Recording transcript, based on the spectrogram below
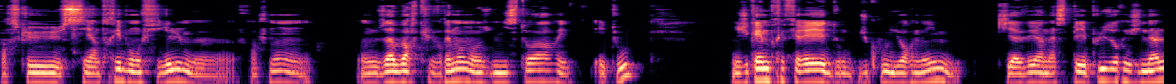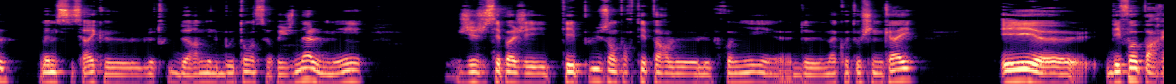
Parce que c'est un très bon film, euh, franchement, on nous embarque vraiment dans une histoire et, tout. Mais j'ai quand même préféré, donc, du coup, Your Name, qui avait un aspect plus original, même si c'est vrai que le truc de ramener le beau temps, c'est original, mais je sais pas, j'ai été plus emporté par le, le premier euh, de Makoto Shinkai, et euh, des fois, par,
